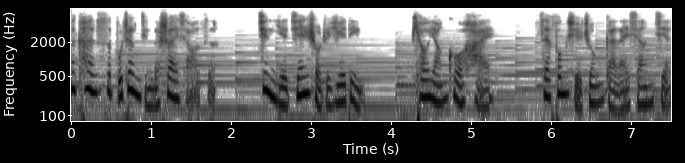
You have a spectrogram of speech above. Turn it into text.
那看似不正经的帅小子，竟也坚守着约定，漂洋过海，在风雪中赶来相见。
